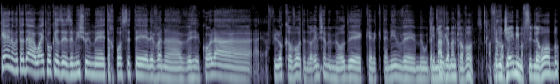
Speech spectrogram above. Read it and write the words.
כן, אבל אתה יודע, ווייט ווקר זה איזה מישהו עם אה, תחפושת אה, לבנה, וכל ה... אפילו לא קרבות, הדברים שם הם מאוד כאלה קטנים ומהודקים. כמעט גם אין קרבות. אפילו נכון. ג'יימי מפסיד לרוב,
